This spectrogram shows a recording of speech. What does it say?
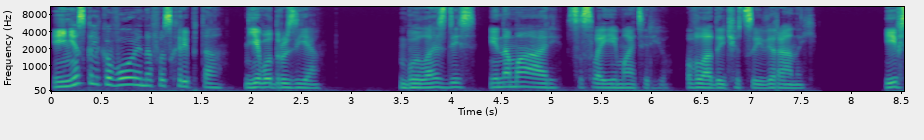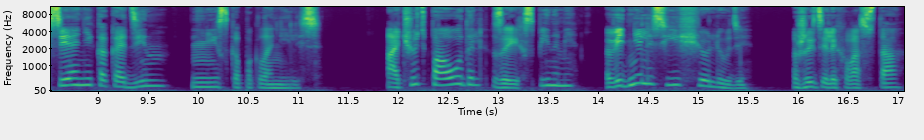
и несколько воинов из хребта, его друзья. Была здесь и Намаари со своей матерью, владычицей Вераной. И все они, как один, низко поклонились. А чуть поодаль, за их спинами, виднелись еще люди, жители хвоста,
